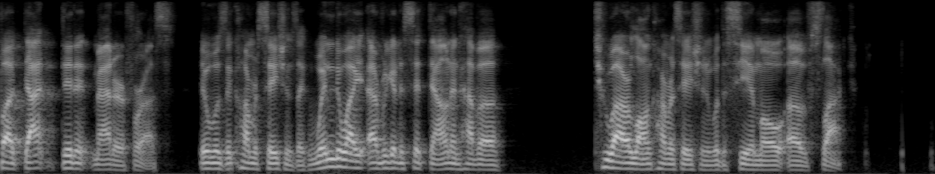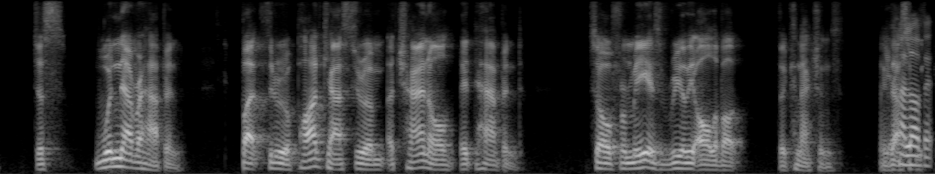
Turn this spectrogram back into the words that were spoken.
but that didn't matter for us. It was the conversations. Like, when do I ever get to sit down and have a two hour long conversation with the CMO of Slack? Just would never happen. But through a podcast, through a, a channel, it happened. So for me, it's really all about the connections. Like yeah, I love it.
